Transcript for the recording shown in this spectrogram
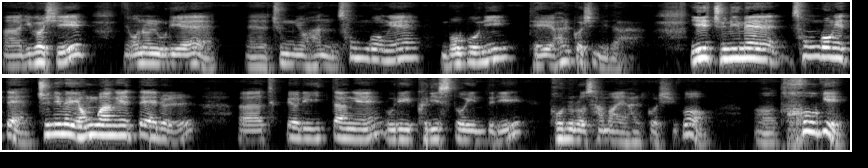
아, 이것이 오늘 우리의 에, 중요한 성공의 모본이 되어야 할 것입니다. 이 주님의 성공의 때, 주님의 영광의 때를 어, 특별히 이 땅에 우리 그리스도인들이 본으로 삼아야 할 것이고 어, 더욱이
